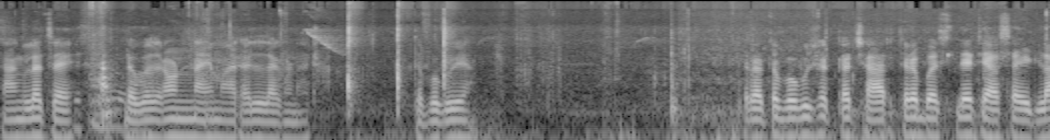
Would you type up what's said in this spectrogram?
चांगलंच आहे. डबल राऊंड नाही मारायला लागणार. तर बघूया. तर आता बघू शकता चार तर बसलेत या साईडला.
